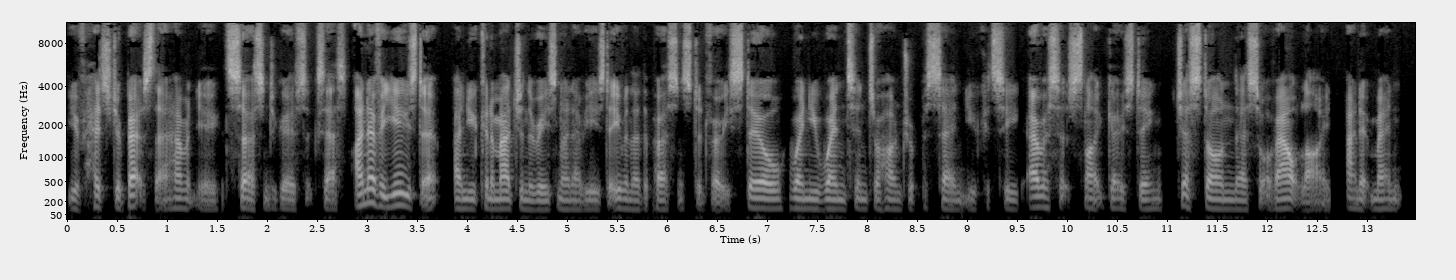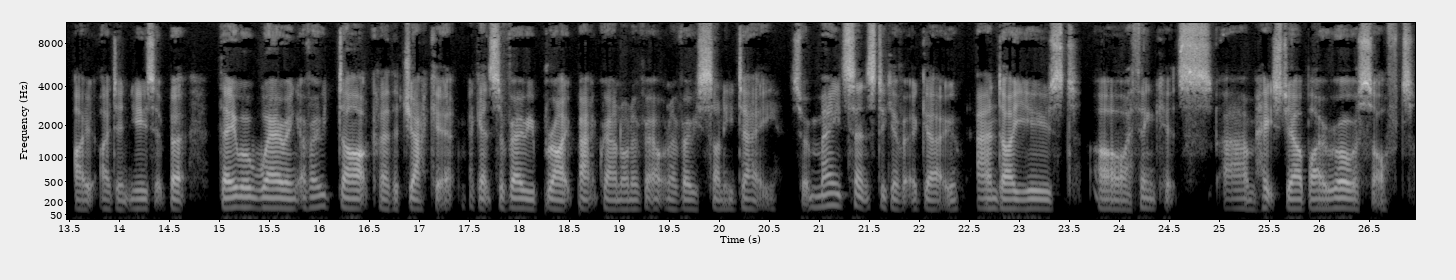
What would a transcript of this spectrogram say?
You've hedged your bets there, haven't you? A certain degree of success. I never used it, and you can imagine the reason I never used it, even though the person stood very still. When you went into 100%, you could see ever such slight ghosting just on their sort of outline, and it meant I, I didn't use it. But they were wearing a very dark leather jacket against a very bright background on a, on a very sunny day. So it made sense to give it a go. And I used, oh, I think it's um, HDR by Aurora Soft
